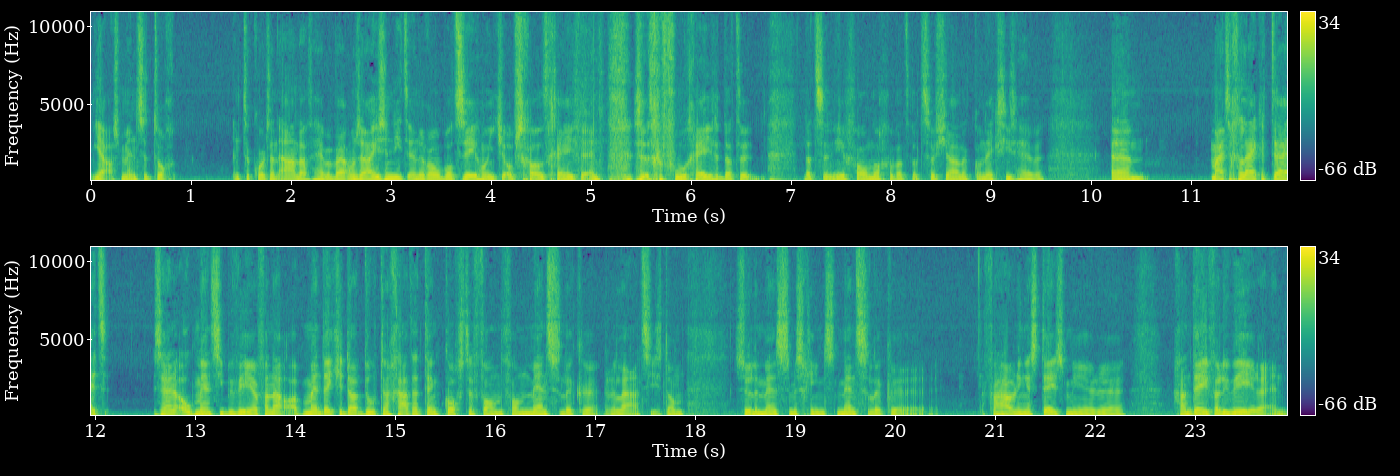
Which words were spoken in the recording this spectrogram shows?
ja, als mensen toch een tekort aan aandacht hebben, waarom zou je ze niet een robot zeehondje op schoot geven en ze het gevoel geven dat, er, dat ze in ieder geval nog wat, wat sociale connecties hebben. Ehm, maar tegelijkertijd zijn er ook mensen die beweren van nou, op het moment dat je dat doet, dan gaat het ten koste van, van menselijke relaties. Dan zullen mensen misschien menselijke verhoudingen steeds meer uh, gaan devalueren. En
